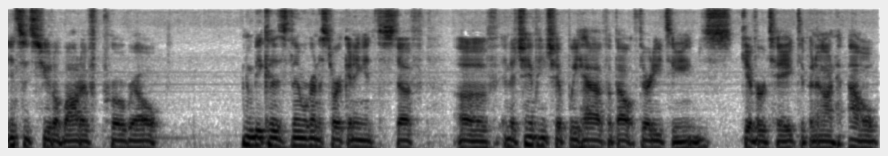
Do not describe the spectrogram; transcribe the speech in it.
institute a lot of pro rel. Because then we're going to start getting into stuff of in the championship we have about 30 teams give or take depending on how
